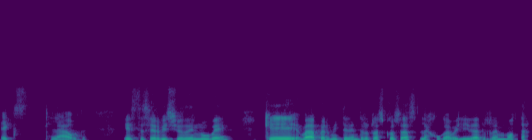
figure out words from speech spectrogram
xCloud, este servicio de nube que va a permitir, entre otras cosas, la jugabilidad remota.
